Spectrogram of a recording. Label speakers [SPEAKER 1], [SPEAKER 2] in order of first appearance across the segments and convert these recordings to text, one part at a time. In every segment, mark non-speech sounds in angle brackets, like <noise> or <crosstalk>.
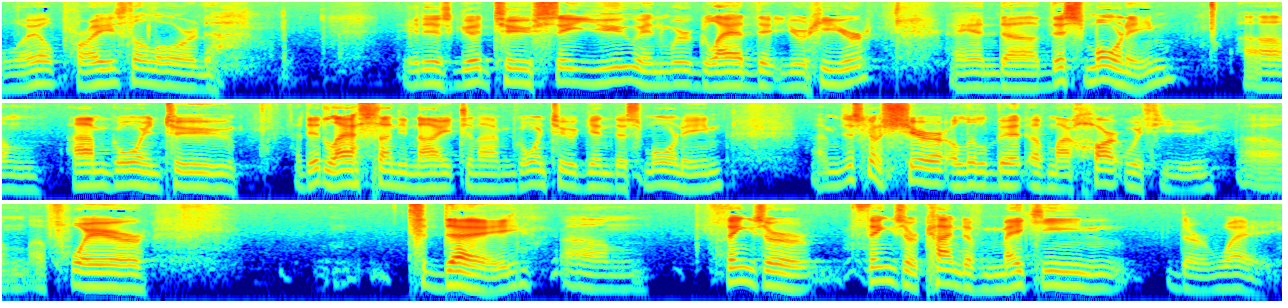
[SPEAKER 1] Well, praise the Lord. It is good to see you, and we're glad that you're here. And uh, this morning, um, I'm going to, I did last Sunday night, and I'm going to again this morning. I'm just going to share a little bit of my heart with you um, of where today um, things are things are kind of making their way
